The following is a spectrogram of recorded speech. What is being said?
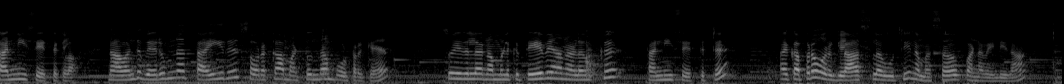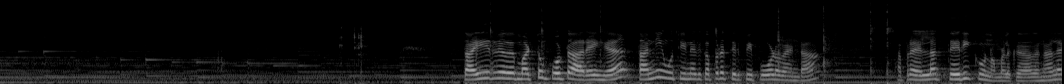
தண்ணி சேர்த்துக்கலாம். நான் வந்து வெறும்னா தயிர் சொரக்காய் மட்டும்தான் போட்டிருக்கேன். ஸோ இதில் நம்மளுக்கு தேவையான அளவுக்கு தண்ணி சேர்த்துட்டு அதுக்கப்புறம் ஒரு கிளாஸில் ஊற்றி நம்ம சர்வ் பண்ண வேண்டிதான் தயிர் மட்டும் போட்டு அரைங்க. தண்ணி ஊற்றினதுக்கப்புறம் திருப்பி போட வேண்டாம். அப்புறம் எல்லாம் தெரிக்கும் நம்மளுக்கு. அதனால்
